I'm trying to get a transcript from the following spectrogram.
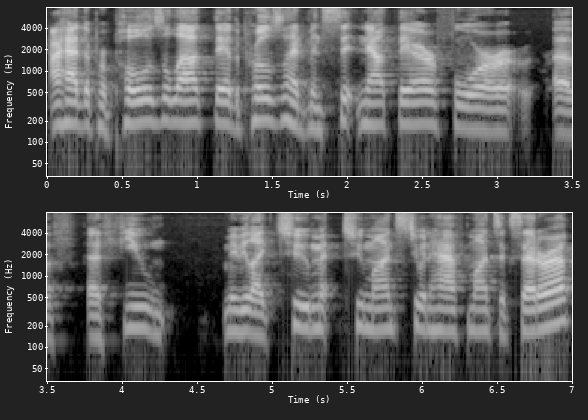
I had the proposal out there. The proposal had been sitting out there for a, a few maybe like two two months, two and a half months, etc.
